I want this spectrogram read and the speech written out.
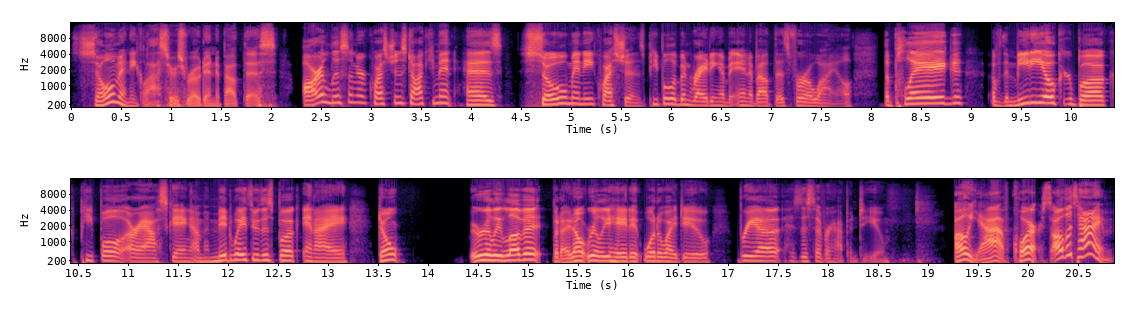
so many glassers wrote in about this. Our listener questions document has so many questions. People have been writing in about this for a while. The plague of the mediocre book. People are asking, I'm midway through this book and I don't really love it, but I don't really hate it. What do I do? Brea, has this ever happened to you? Oh, yeah, of course. All the time.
